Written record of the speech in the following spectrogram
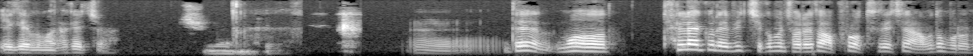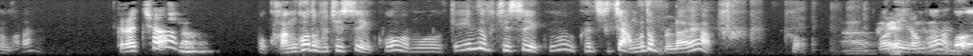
얘기해볼만 하겠죠. 중요한 거. 음, 근데 뭐 텔레그램이 지금은 저래도 앞으로 어떻게 될지는 아무도 모르는 거라. 그렇죠. 그렇죠. 뭐 광고도 붙일 수 있고 뭐 게임도 붙일 수 있고 그건 진짜 아무도 몰라요. 앞으로. 아, 원래 이런 거? 뭐,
